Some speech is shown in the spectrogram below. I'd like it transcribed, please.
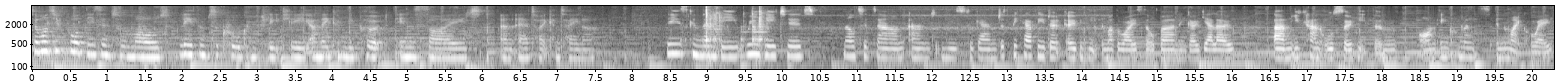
So once you've poured these into a mould, leave them to cool completely and they can be put inside an airtight container. These can then be reheated melted down and used again. Just be careful you don't overheat them otherwise they'll burn and go yellow. Um, you can also heat them on increments in the microwave.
